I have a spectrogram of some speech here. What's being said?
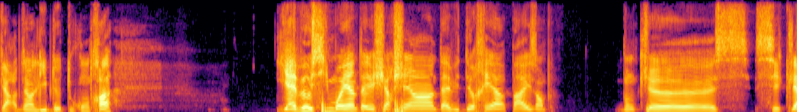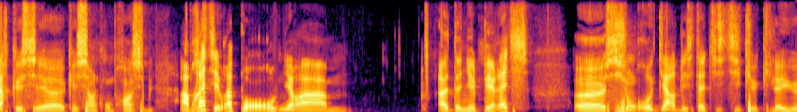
gardien libre de tout contrat, il y avait aussi moyen d'aller chercher David De Gea, par exemple. Donc euh, c'est clair que c'est euh, incompréhensible. Après c'est vrai pour revenir à, Daniel Pérez, euh, si on regarde les statistiques qu'il a eu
